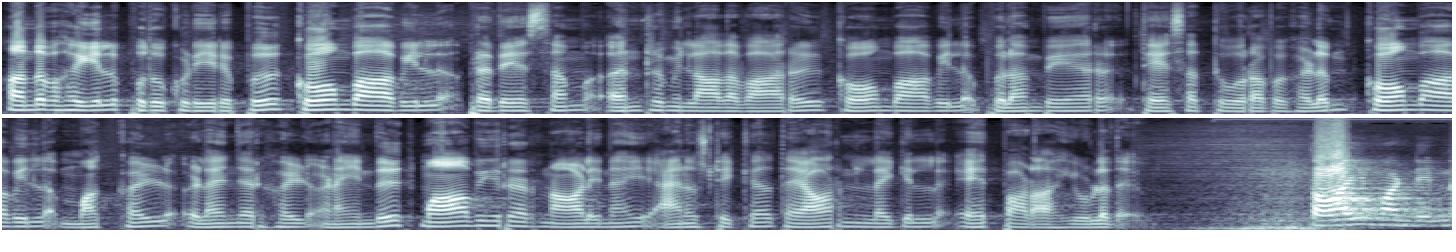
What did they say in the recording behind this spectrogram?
அந்த வகையில் புதுக்குடியிருப்பு கோம்பாவில் பிரதேசம் என்றுமில்லாதவாறு கோம்பாவில் புலம்பெயர் தேசத்து உறவுகளும் கோம்பாவில் மக்கள் இளைஞர்கள் இணைந்து மாவீரர் நாளினை அனுஷ்டிக்க தயார் நிலையில் ஏற்பாடாகியுள்ளது. தாய் மண்ணின்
